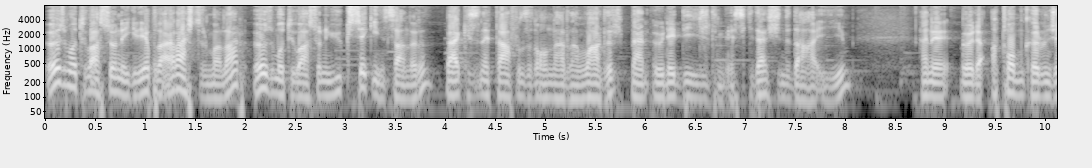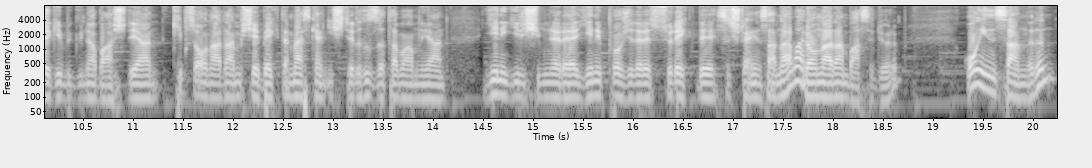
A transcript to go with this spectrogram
Öz motivasyonla ilgili yapılan araştırmalar öz motivasyonu yüksek insanların, belki sizin etrafınızda da onlardan vardır. Ben öyle değildim eskiden, şimdi daha iyiyim. Hani böyle atom karınca gibi güne başlayan, kimse onlardan bir şey beklemezken işleri hızla tamamlayan, yeni girişimlere, yeni projelere sürekli sıçrayan insanlar var ya onlardan bahsediyorum. O insanların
